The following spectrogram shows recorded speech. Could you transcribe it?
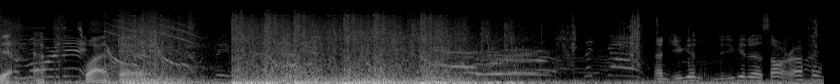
Yeah, that's why I play it. Uh, did you get? Did you get an assault rifle?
